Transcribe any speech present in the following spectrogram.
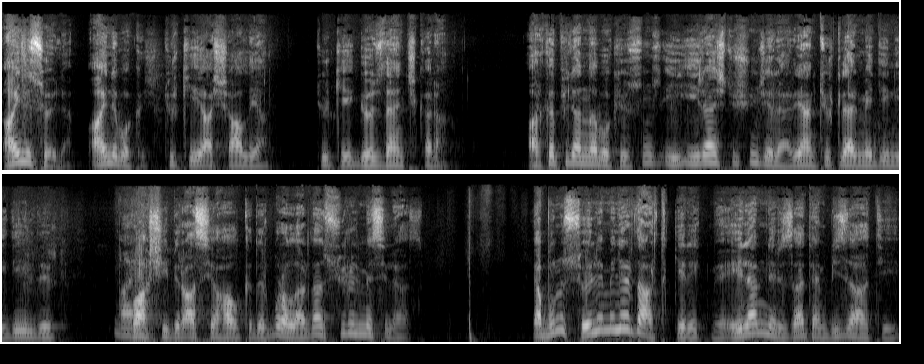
Aynı söylem, aynı bakış. Türkiye'yi aşağılayan, Türkiye'yi gözden çıkaran. Arka planına bakıyorsunuz iğrenç düşünceler. Yani Türkler medeni değildir. Aynen. Vahşi bir Asya halkıdır. Buralardan sürülmesi lazım. Ya bunu söylemeleri de artık gerekmiyor. Eylemleri zaten bizatihi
